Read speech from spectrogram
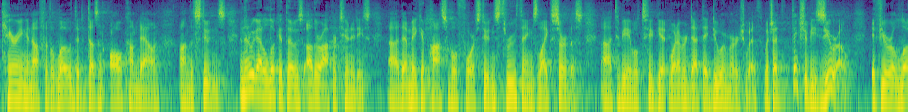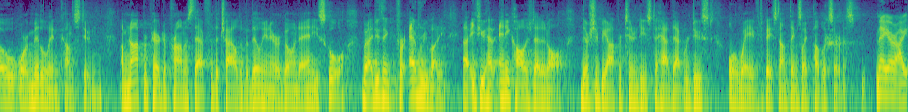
carrying enough of the load that it doesn't all come down on the students. And then we've got to look at those other opportunities uh, that make it possible for students through things like service uh, to be able to get whatever debt they do emerge with, which I think should be zero if you're a low or middle income student. I'm not prepared to promise that for the child of a billionaire going to any school, but I do think for everybody, uh, if you have any college debt at all, there should be opportunities to have that reduced or waived based on things like public service. Mayor, I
